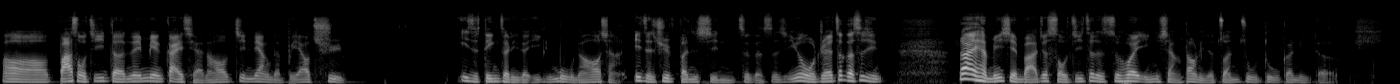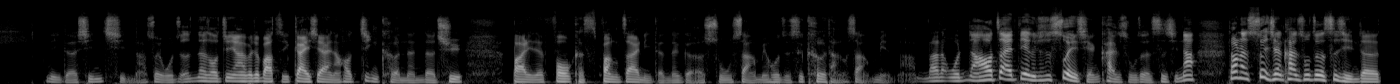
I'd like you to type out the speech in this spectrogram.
呃，把手机的那面盖起来，然后尽量的不要去。一直盯着你的荧幕，然后想一直去分析这个事情，因为我觉得这个事情那也很明显吧，就手机真的是会影响到你的专注度跟你的你的心情啊，所以我觉得那时候尽量就把手机盖下来，然后尽可能的去把你的 focus 放在你的那个书上面或者是课堂上面啊。那我然后再第二个就是睡前看书这个事情，那当然睡前看书这个事情的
